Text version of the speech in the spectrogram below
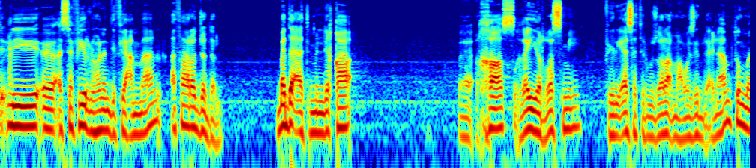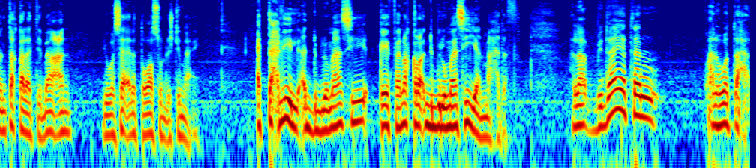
للسفير الهولندي في عمان اثارت جدل. بدأت من لقاء آه، خاص غير رسمي في رئاسة الوزراء مع وزير الإعلام ثم انتقل تباعا لوسائل التواصل الاجتماعي. التحليل الدبلوماسي كيف نقرأ دبلوماسيا ما حدث؟ هلا بداية هل هو تح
